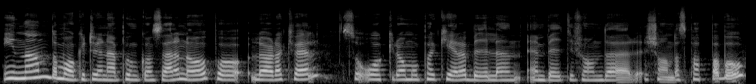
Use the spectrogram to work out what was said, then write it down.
Innan de åker till den här punkkonserten då på lördag kväll så åker de och parkerar bilen en bit ifrån där Shandas pappa bor.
